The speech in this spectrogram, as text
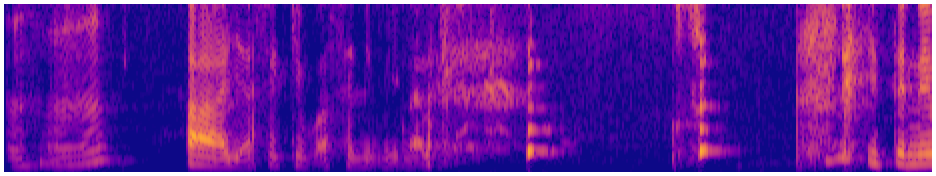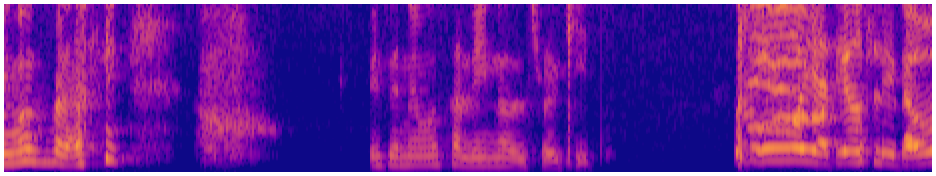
Ajá. Ah, ya sé quién vas a eliminar. y tenemos para Y tenemos a Lino de Stray Kids. Uy, adiós, Lino.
